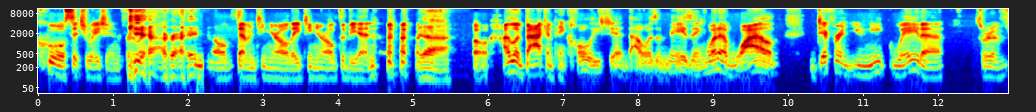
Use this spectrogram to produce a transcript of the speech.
cool situation for like yeah right old 17 year old 18 year old to be in yeah so i look back and think holy shit that was amazing what a wild different unique way to sort of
